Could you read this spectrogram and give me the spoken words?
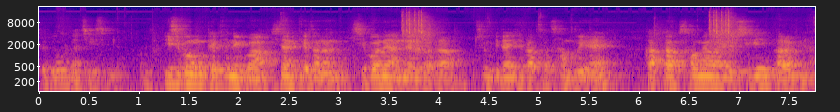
설명을 마치겠습니다. 이지봉 대표님과 시장님께서는 직원의 안내를 받아 준비된 협약서 3부에 각각 서명하여 주시기 바랍니다.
